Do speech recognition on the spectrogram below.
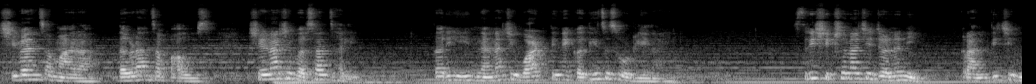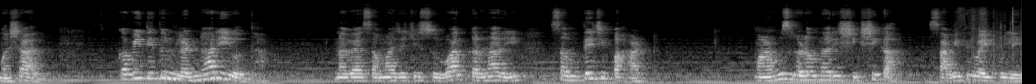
शिव्यांचा मारा दगडांचा पाऊस शेणाची बरसात झाली. तरीही ज्ञानाची वाट तिने कधीच सोडली नाही. स्त्री शिक्षणाची जननी क्रांतीची मशाल कवितेतून लढणारी योद्धा नव्या समाजाची सुरुवात करणारी समतेची पहाट माणूस घडवणारी शिक्षिका सावित्रीबाई फुले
